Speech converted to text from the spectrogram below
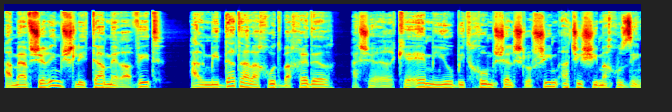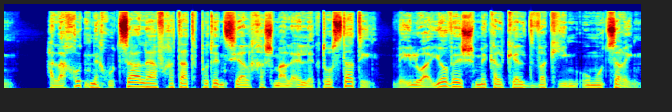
המאפשרים שליטה מרבית על מידת הלחות בחדר, אשר ערכיהם יהיו בתחום של 30 עד 60 אחוזים. הלחות נחוצה להפחתת פוטנציאל חשמל אלקטרוסטטי, ואילו היובש מקלקל דבקים ומוצרים.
